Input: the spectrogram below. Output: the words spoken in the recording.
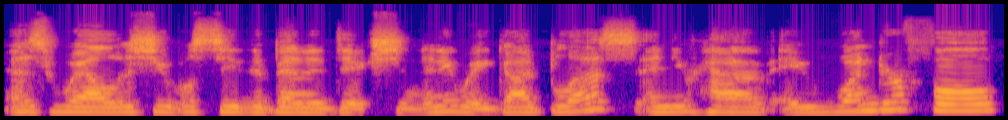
as well as you will see the benediction. Anyway, God bless and you have a wonderful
